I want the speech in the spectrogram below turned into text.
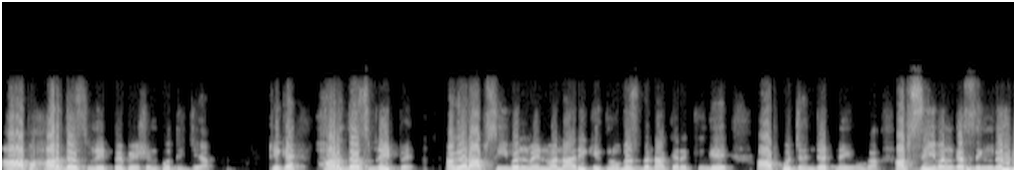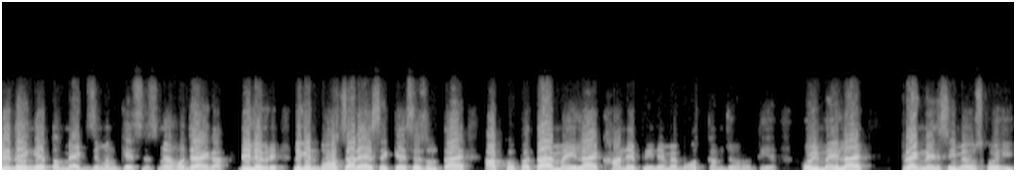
आप हर दस मिनट पे पेशेंट को दीजिए आप, ठीक है? हर दस मिनट पे। अगर आप सीवन मेन वन आरी की ग्लोबल्स बना के रखेंगे, आपको झंझट नहीं होगा। आप सीवन का सिंगल भी देंगे तो मैक्सिमम केसेस में हो जाएगा डिलीवरी लेकिन बहुत सारे ऐसे केसेस होता है, आपको पता है महिलाएँ खाने पीने में बहुत कमज़ोर होती है। कोई महिलाएँ प्रेगनेंसी में उसको ही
